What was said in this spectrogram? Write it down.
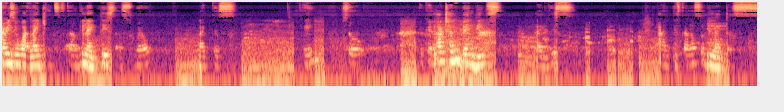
another reason why I like it. It can be like this as well. Like this. Okay. So you can actually bend it like this. And it can also be like this.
